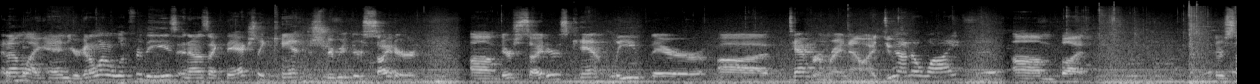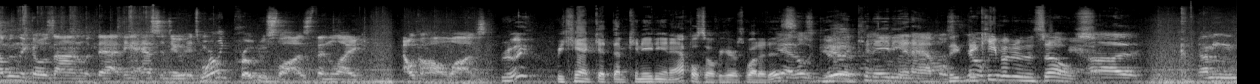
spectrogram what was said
And I'm like, and you're gonna want to look for these. And I was like, they actually can't distribute their cider. Um, their ciders can't leave their uh, tap room right now. I do not know why, um, but there's something that goes on with that. I think it has to do. It's more like produce laws than like alcohol laws. really? We can't get them Canadian apples over here, is what it is. Yeah, those good Yeah. Canadian apples. They, they No, keep them to themselves. Uh, I mean,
